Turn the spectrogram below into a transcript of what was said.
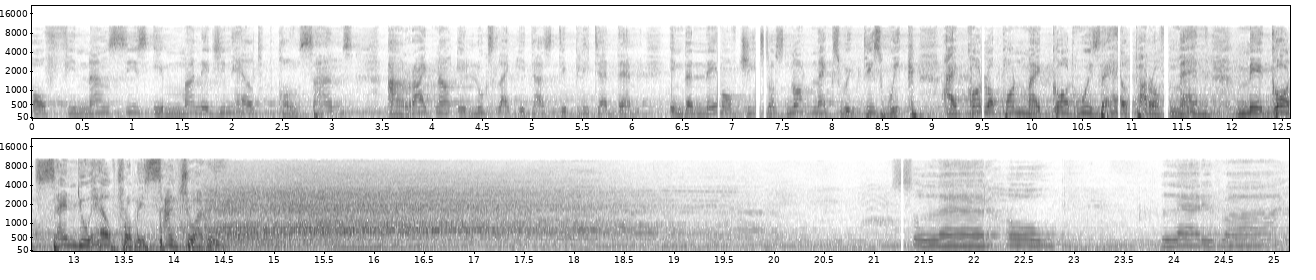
of finances in managing health concerns. And right now it looks like it has depleted them. In the name of Jesus not next week this week I call upon my God who is the helper of men. May God send you help from his sanctuary. So let hope let it rise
